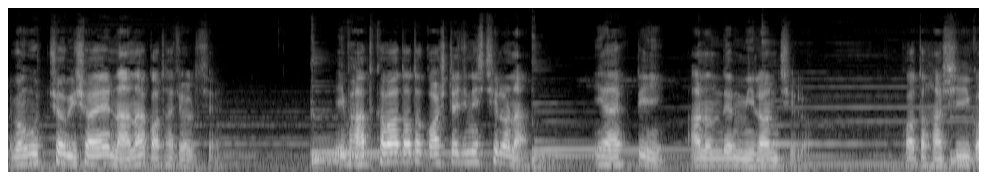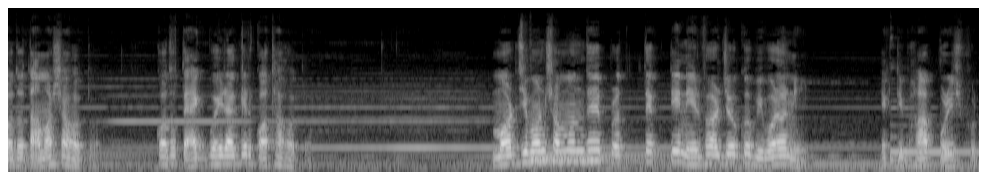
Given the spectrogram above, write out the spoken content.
এবং উচ্চ বিষয়ে নানা কথা চলছে। এই ভাত খাওয়া তত কষ্টের জিনিস ছিল না। ইহা একটি আনন্দের মিলন ছিল। কত হাসি, কত তামাশা হতো। কত ত্যাগ বৈরাগ্যের কথা হতো। মঠ জীবন সম্বন্ধে প্রত্যেকটি নির্ভরযোগ্য বিবরণী একটি ভাব পরিস্ফুট।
